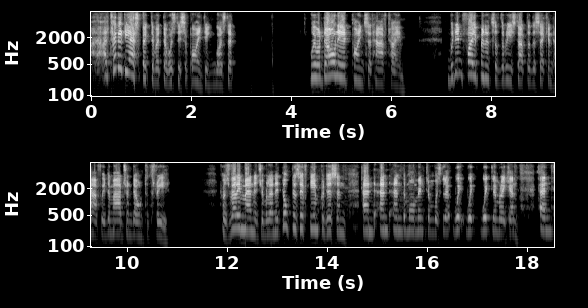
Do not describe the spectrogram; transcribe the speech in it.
I'll tell you the aspect of it that was disappointing was that we were down eight points at half time. Within five minutes of the restart of the second half, we had the margin down to three. It was very manageable, and it looked as if the impetus and and and and the momentum was with, with, with Limerick, and and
